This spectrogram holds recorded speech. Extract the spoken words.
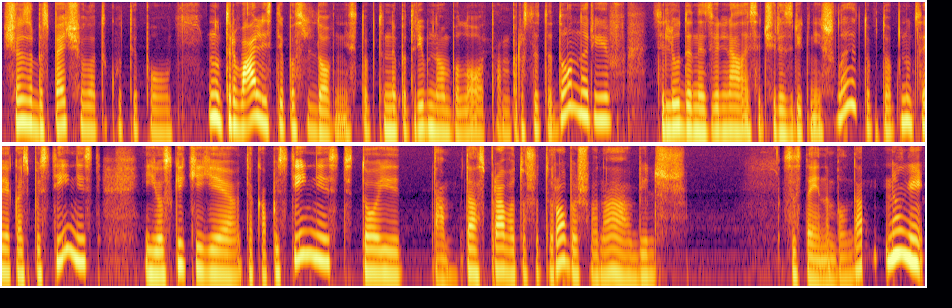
що забезпечувало таку, типу, ну, тривалість і послідовність. Тобто не потрібно було там просити донорів, ці люди не звільнялися через рік, не йшли. Тобто, ну, це якась постійність. І оскільки є така постійність, то і там та справа, то що ти робиш, вона більш. Sustainable, да? Ну і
